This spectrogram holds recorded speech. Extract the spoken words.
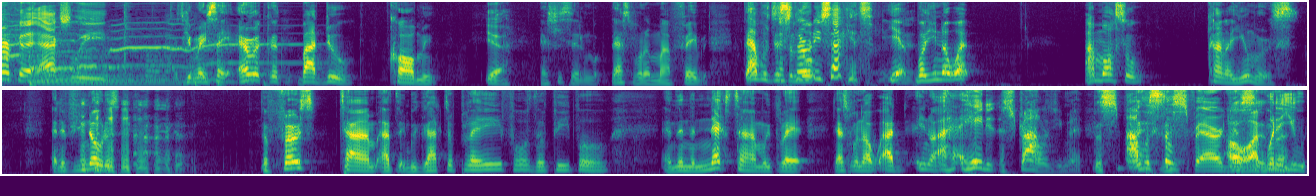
Erykah actually, I was getting ready to say, Erykah Badu called me yeah, and she said, that's one of my favorite. That was just it's a little- 30 seconds. Yeah, well, you know what? I'm also kind of humorous. And if you notice, the first time I think we got to play for the people, and then the next time we play it, that's when I, I you know, I hated astrology, man. The sp- I was so the asparagus Oh, uh, and what are the- you?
